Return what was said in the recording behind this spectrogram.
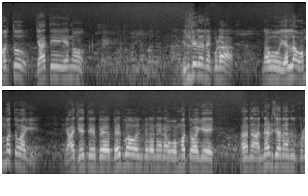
ಮರೆತು ಜಾತಿ ಏನು ಇಲ್ದಿರನೇ ಕೂಡ ನಾವು ಎಲ್ಲ ಒಮ್ಮತವಾಗಿ ಯಾವ ಜೊತೆ ಭೇದ ಭಾವ ಇಲ್ದಿರೋನೆ ನಾವು ಒಮ್ಮತವಾಗಿ ಹನ್ನ- ಹನ್ನೆರಡು ಜನ ಕೂಡ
